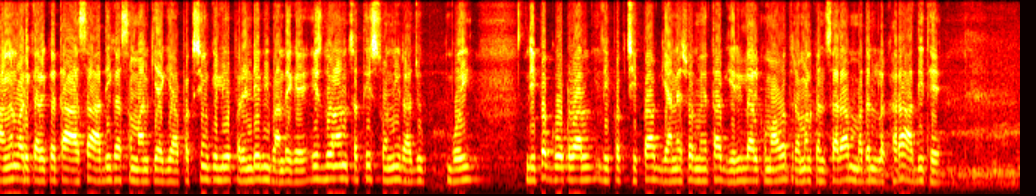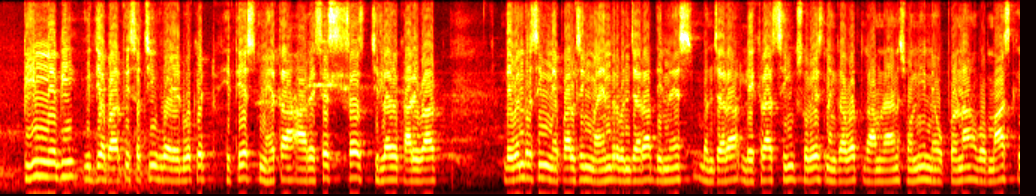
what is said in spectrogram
आंगनवाड़ी कार्यकर्ता, आशा आदि का सम्मान किया गया। पक्षियों के लिए परिंडे भी बांधे गए। इस दौरान सतीश सोनी, राजू भोई दीपक गोटवाल, दीपक छिपा, ज्ञानेश्वर मेहता, गिरीलाल कुमावत रमन कंसारा, मदन लखारा आदि थे। टीम में भी विद्या भारती सचिव व एडवोकेट हितेश मेहता, आरएसएस सह जिला कार्यवाहक देवेंद्र सिंह, नेपाल सिंह, महेंद्र बंजारा, दिनेश बंजारा, लेखराज सिंह, सुरेश नंगावत, रामनारायण सोनी ने उपरणा व मास्क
